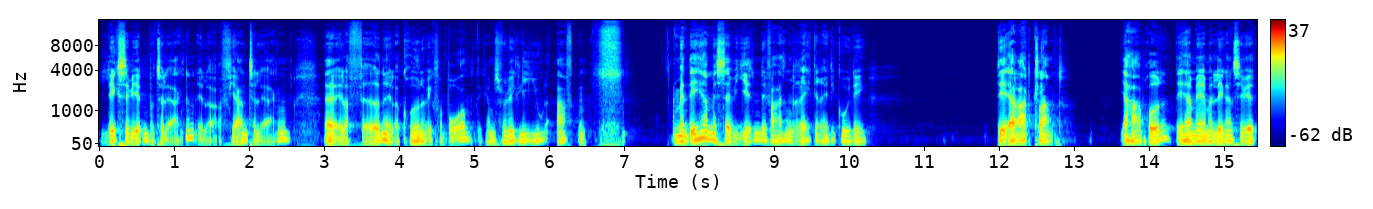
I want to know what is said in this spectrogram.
lægge servietten på tallerkenen, eller fjerne tallerkenen, øh, eller fadene, eller krydderne væk fra bordet. Det kan man selvfølgelig ikke lige juleaften. Men det her med servietten, det er faktisk en rigtig, rigtig god idé. Det er ret klamt. Jeg har prøvet det. Det her med, at man lægger en serviet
